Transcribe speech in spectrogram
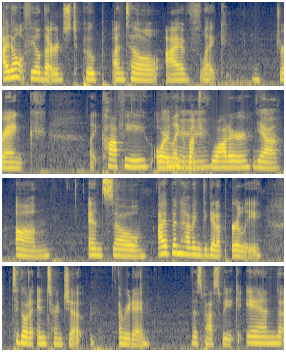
I don't feel the urge to poop until I've like drank like coffee or like a bunch of water. Yeah. Um and so I've been having to get up early to go to internship every day this past week and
